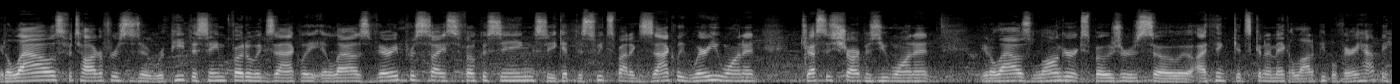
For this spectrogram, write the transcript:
It allows photographers to repeat the same photo exactly. It allows very precise focusing so you get the sweet spot exactly where you want it, just as sharp as you want it. It allows longer exposures, so I think it's going to make a lot of people very happy.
